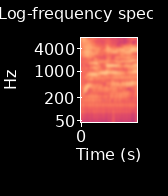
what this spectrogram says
with you on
